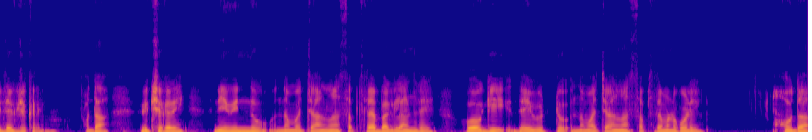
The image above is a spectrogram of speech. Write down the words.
ಇದೆ ವೀಕ್ಷಕರೇ. ಹೌದಾ? ವೀಕ್ಷಕರೇ, ನೀವಿನ್ನೂ ನಮ್ಮ ಚಾನಲ್ನ ಸಬ್ಸ್ಕ್ರೈಬ್ ಆಗಿಲ್ಲ ಅಂದರೆ ಹೋಗಿ ದಯವಿಟ್ಟು ನಮ್ಮ ಚಾನಲ್ನ ಸಬ್ಸ್ಕ್ರೈಬ್ ಮಾಡ್ಕೊಳ್ಳಿ. ಹೌದಾ?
